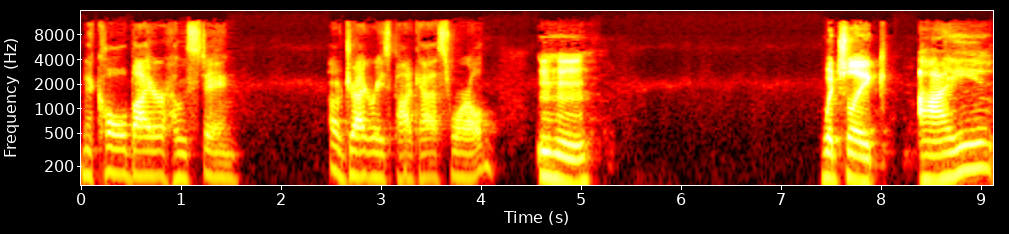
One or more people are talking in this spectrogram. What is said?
Nicole Byer hosting of Drag Race podcast world. Mm-hmm. Which like I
